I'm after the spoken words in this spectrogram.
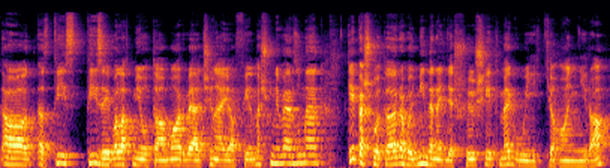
a, a tíz, tíz év alatt, mióta a Marvel csinálja a filmes univerzumát, képes volt arra, hogy minden egyes hősét megújítja annyira,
